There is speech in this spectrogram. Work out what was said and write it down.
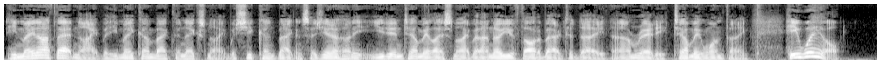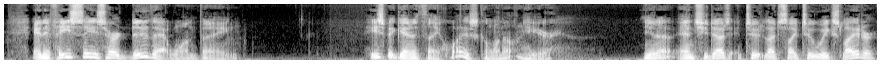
he may not that night, but he may come back the next night. But she comes back and says, You know, honey, you didn't tell me last night, but I know you've thought about it today. Now I'm ready. Tell me one thing. He will. And if he sees her do that one thing, he's beginning to think, What is going on here? You know, and she does it. Two, let's say two weeks later,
